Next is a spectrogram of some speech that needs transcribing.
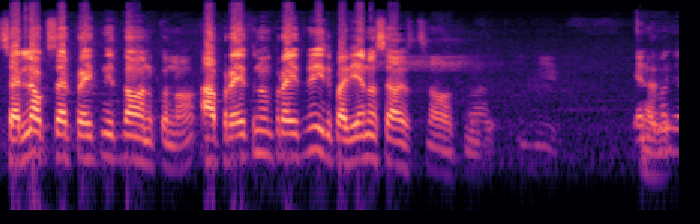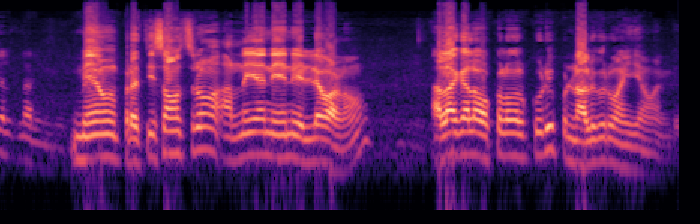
సర్లే ఒకసారి ప్రయత్నిద్దాం అనుకున్నాం. ఆ ప్రయత్నం ప్రయత్నం ఇది పదిహేనో సంవత్సరం అవుతుంది. మేము ప్రతి సంవత్సరం అన్నయ్య నేను వెళ్ళేవాళ్ళం. అలాగలా ఒకరు కూడి ఇప్పుడు నలుగురు అయ్యామండి.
